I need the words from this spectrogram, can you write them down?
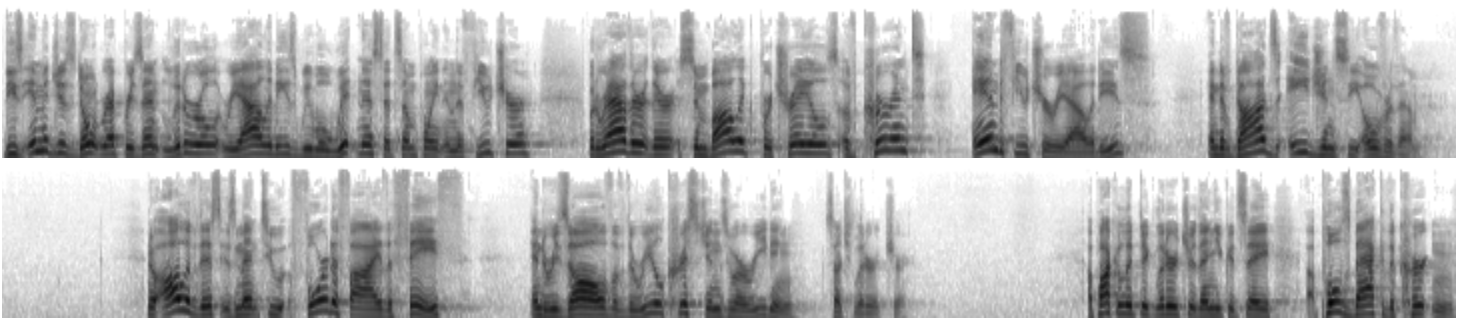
These images don't represent literal realities we will witness at some point in the future, but rather they're symbolic portrayals of current and future realities and of God's agency over them. Now, all of this is meant to fortify the faith and resolve of the real Christians who are reading such literature. Apocalyptic literature, then, you could say, uh, pulls back the curtain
